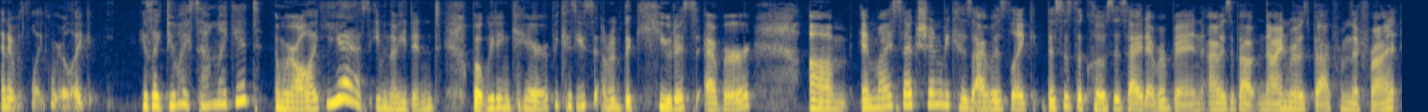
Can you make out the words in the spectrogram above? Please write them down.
And it was like, we were like, He's like, Do I sound like it? And we are all like, Yes, even though he didn't. But we didn't care because he sounded the cutest ever. Um, in my section, because I was like, This is the closest I had ever been. I was about nine rows back from the front.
